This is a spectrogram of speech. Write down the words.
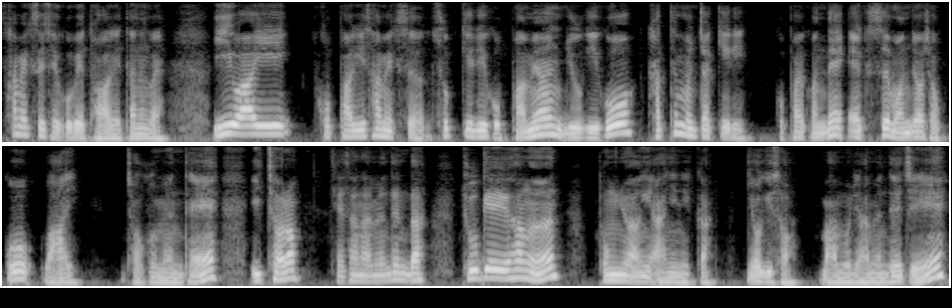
3x 제곱에 더하겠다는 거야. 2y 2 곱하기 3x 수끼리 곱하면 6이고 같은 문자끼리 곱할 건데 x 먼저 적고 y 적으면 돼. 이처럼 계산하면 된다. 두 개의 항은 동류항이 아니니까 여기서 마무리하면 되지.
